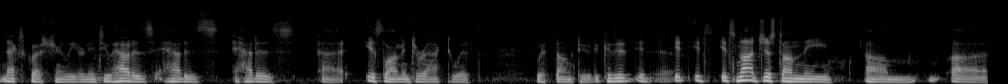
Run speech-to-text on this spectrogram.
next question leading into. How does how does how does uh, Islam interact with with Dangdut because it, it, it it's it's not just on the um, uh,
